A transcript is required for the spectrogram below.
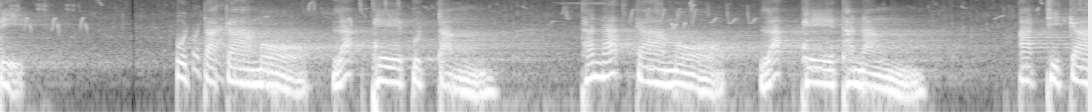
ติปุตตกาโม ละเพปุตตัง ธนกาโม ละเพทนัง อัติกา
